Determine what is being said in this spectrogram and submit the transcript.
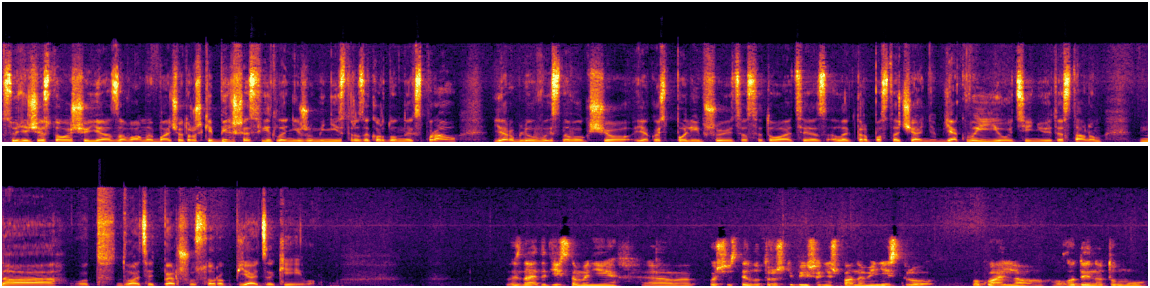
Судячи з того, що я за вами бачу трошки більше світла, ніж у міністра закордонних справ, я роблю висновок, що якось поліпшується ситуація з електропостачанням. Як ви її оцінюєте станом на от 21.45 за Києвом? Ви знаєте, дійсно мені е, пощастило трошки більше ніж пану міністру. Буквально годину тому,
